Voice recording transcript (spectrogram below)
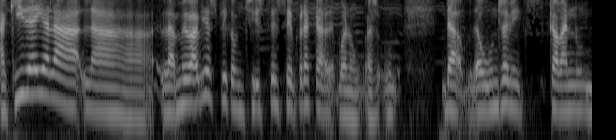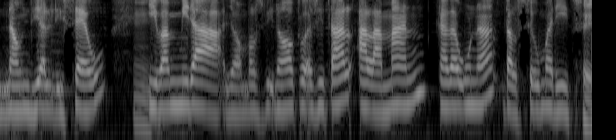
Aquí deia la, la, la meva àvia explica un xiste sempre que, bueno, d'uns amics que van anar un dia al Liceu mm. i van mirar allò amb els binocles i tal, a l'amant, cada una del seu marit. Sí.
